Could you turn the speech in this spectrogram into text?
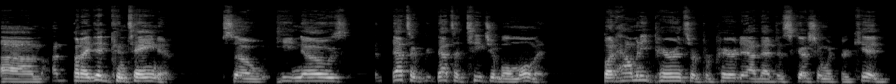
um, but I did contain him. So he knows that's a that's a teachable moment. But how many parents are prepared to have that discussion with their kid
